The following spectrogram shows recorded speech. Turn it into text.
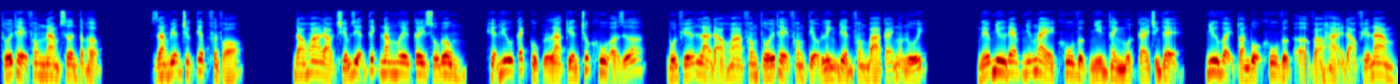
Thối thể phong nam sơn tập hợp. Giang viễn trực tiếp phân phó. Đào hoa đảo chiếm diện tích năm mươi cây số vông hiện hữu cách cục là kiến trúc khu ở giữa, bốn phía là đào hoa phong thối thể phong tiểu linh điền phong ba cái ngọn núi. Nếu như đem những này khu vực nhìn thành một cái chính thể, như vậy toàn bộ khu vực ở vào hải đảo phía nam,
